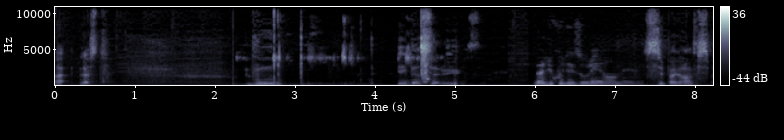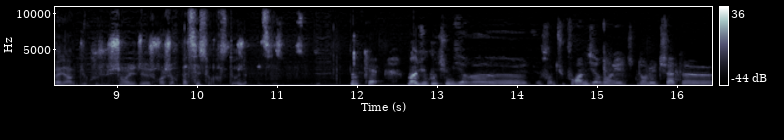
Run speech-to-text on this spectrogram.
Ouais, Lost. Bon. Et ben salut. Bah du coup, désolé, hein, mais. C'est pas grave, c'est pas grave. Du coup, je change de jeu. Je crois que je vais repasser sur Hearthstone. Ok. Bah du coup, tu me diras, euh, tu pourras me dire dans les dans le chat euh,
